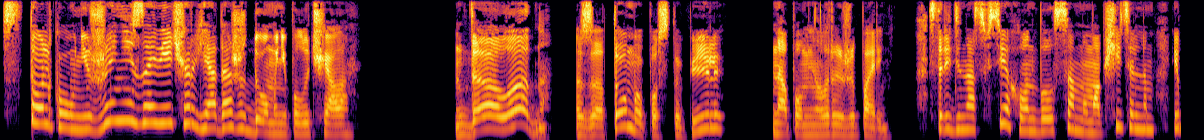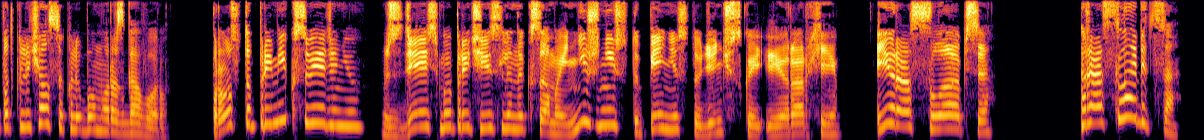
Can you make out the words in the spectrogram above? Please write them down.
«Столько унижений за вечер я даже дома не получала». «Да ладно, зато мы поступили», — напомнил рыжий парень. Среди нас всех он был самым общительным и подключался к любому разговору. Просто прими к сведению. Здесь мы причислены к самой нижней ступени студенческой иерархии. И расслабься». «Расслабиться?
